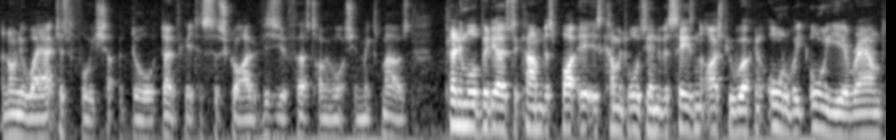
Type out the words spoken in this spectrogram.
and on your way out just before you shut the door don't forget to subscribe if this is your first time watching Micks Mowers plenty more videos to come despite it is coming towards the end of the season I should be working all the week all year round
